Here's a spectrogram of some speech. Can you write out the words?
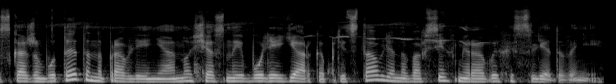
скажем, вот это направление, оно сейчас наиболее ярко представлено во всех мировых исследованиях.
